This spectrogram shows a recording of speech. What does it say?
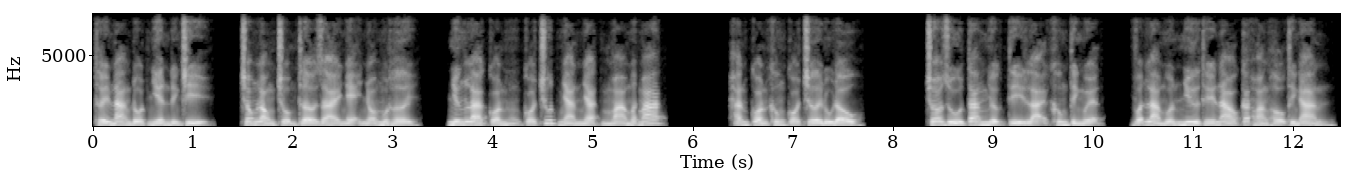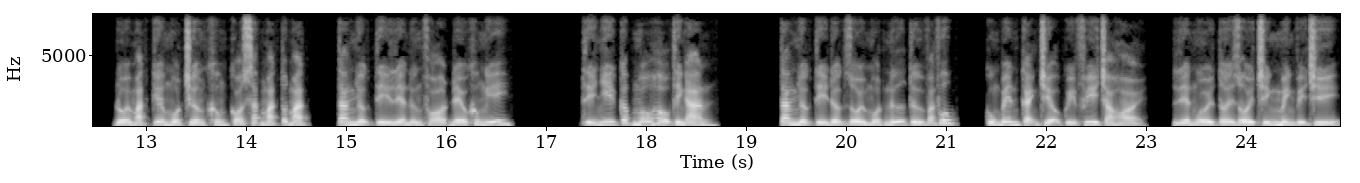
thấy nàng đột nhiên đình chỉ, trong lòng trộm thở dài nhẹ nhõm một hơi, nhưng là còn có chút nhàn nhạt mà mất mát. Hắn còn không có chơi đủ đâu. Cho dù tăng nhược tỷ lại không tình nguyện, vẫn là muốn như thế nào các hoàng hậu thỉnh an, đối mặt kia một chương không có sắc mặt tốt mặt, tăng nhược tỷ liền ứng phó đều không nghĩ. Tỷ nhi cấp mẫu hậu thỉnh an. Tăng nhược tỷ được rồi một nữ tử vạn phúc, cùng bên cạnh triệu quý phi chào hỏi, liền ngồi tới rồi chính mình vị trí.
